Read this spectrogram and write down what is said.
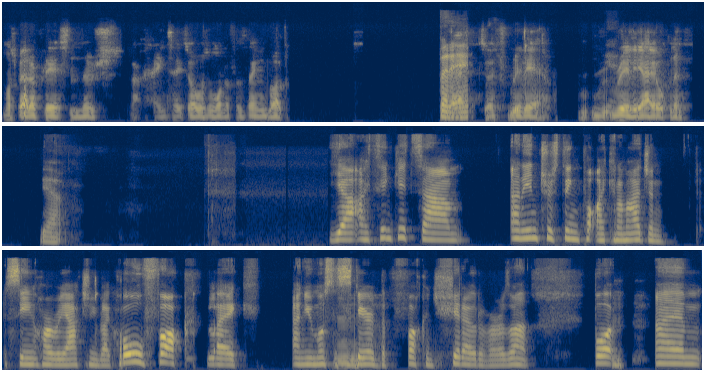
much better place, and there's like, hindsight's always a wonderful thing, but but yeah, it, it's, really really yeah. eye opening. Yeah. Yeah, I think it's um an interesting. Po- I can imagine seeing her reaction. You're like, "Oh fuck!" Like and you must have mm. scared the fucking shit out of her as well. But mm. um,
